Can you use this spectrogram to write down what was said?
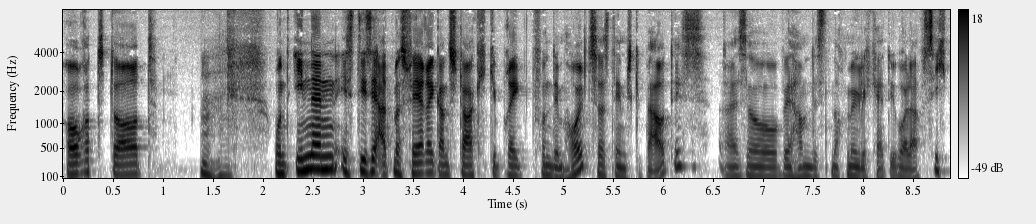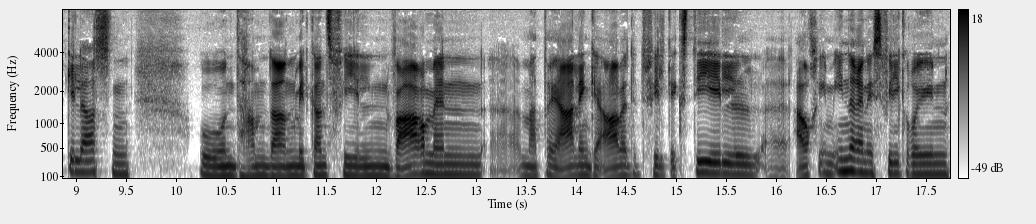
Ort dort. Mhm. Und innen ist diese Atmosphäre ganz stark geprägt von dem Holz, aus dem es gebaut ist. Also wir haben das nach Möglichkeit überall auf Sicht gelassen. und haben dann mit ganz vielen warmen äh, Materialien gearbeitet, viel Textil, äh, auch im Inneren ist viel Grün.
